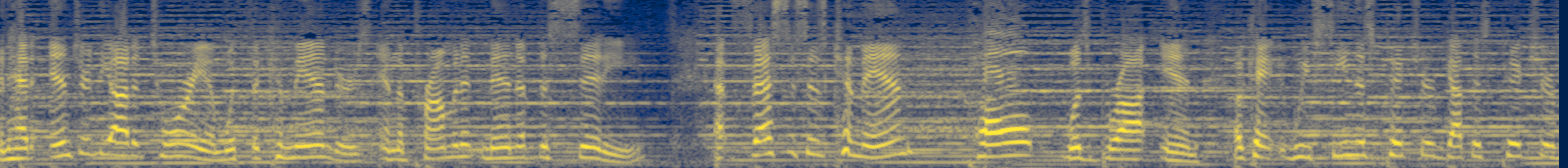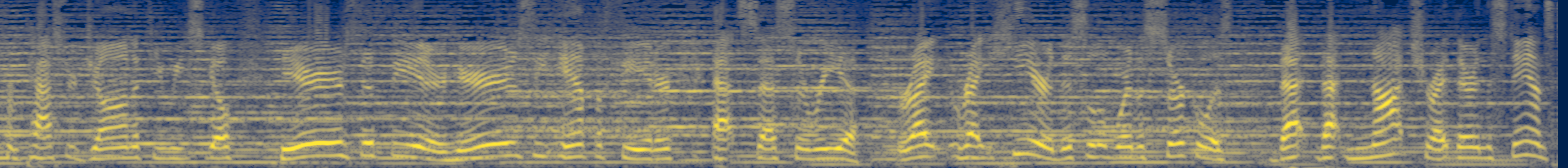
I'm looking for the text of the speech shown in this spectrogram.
and had entered the auditorium with the commanders and the prominent men of the city, at Festus's command, Paul was brought in. Okay, we've seen this picture, got this picture from Pastor John a few weeks ago. Here's the theater. Here's the amphitheater at Caesarea. Right, right here, this little where the circle is, that, that notch right there in the stands,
